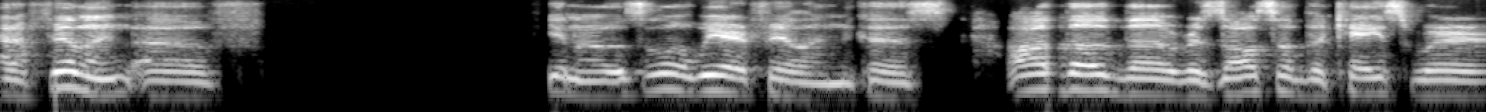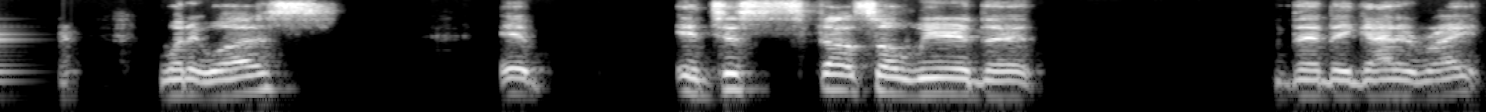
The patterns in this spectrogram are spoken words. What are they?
had a feeling of, you know, it's a little weird feeling because although the results of the case were what it was, it it just felt so weird that that they got it right,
